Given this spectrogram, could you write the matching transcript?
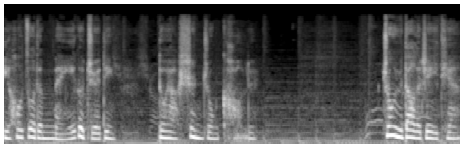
以后做的每一个决定都要慎重考虑。终于到了这一天。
